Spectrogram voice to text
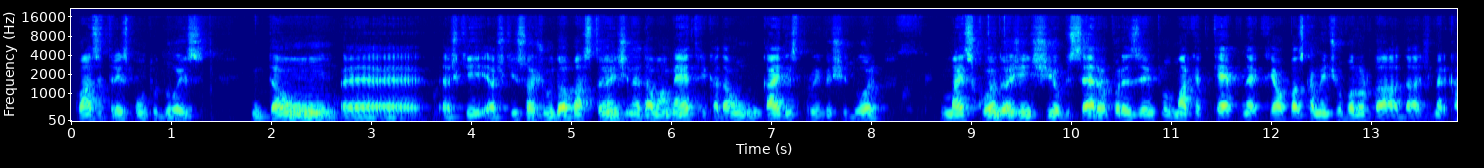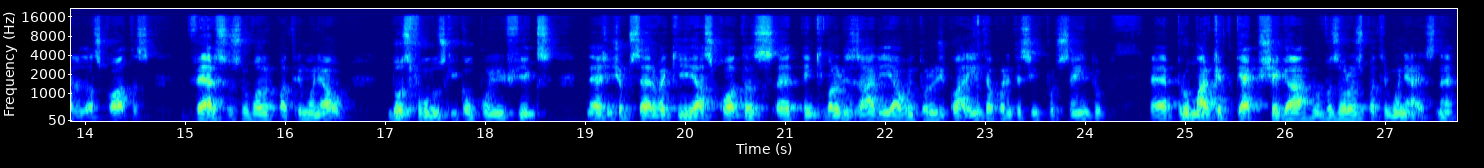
quase 3,2. Então, é, acho, que, acho que isso ajuda bastante, né, dar uma métrica, dar um guidance para o investidor mas quando a gente observa, por exemplo, o market cap, né, que é basicamente o valor da, da, de mercado das cotas, versus o valor patrimonial dos fundos que compõem o FIX, né, a gente observa que as cotas é, têm que valorizar ali algo em torno de 40% a 45% é, para o market cap chegar nos valores patrimoniais, né?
